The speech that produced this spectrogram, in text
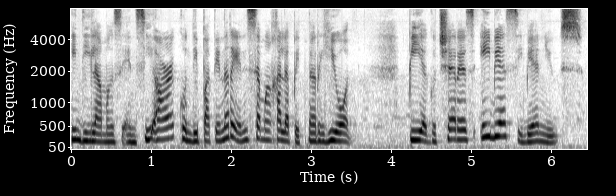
hindi lamang sa NCR, kundi pati na rin sa mga kalapit na rehiyon. Pia Gutierrez, ABS-CBN News.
